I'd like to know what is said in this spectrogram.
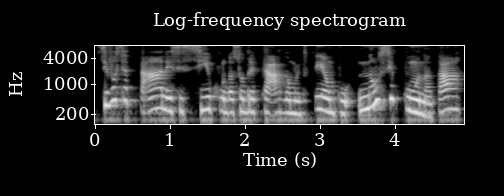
Se você tá nesse ciclo da sobrecarga há muito tempo, não se puna, tá?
